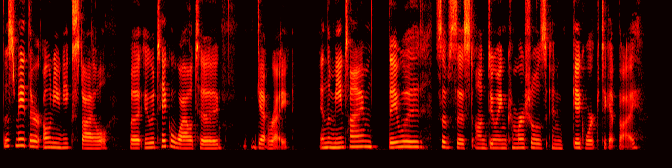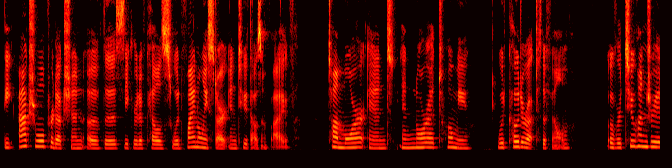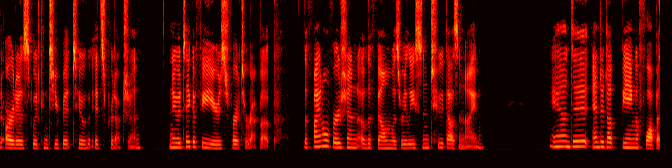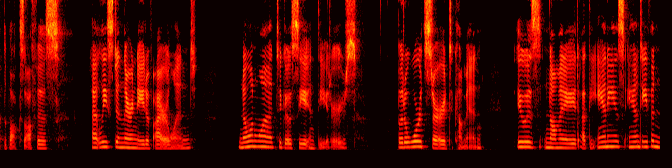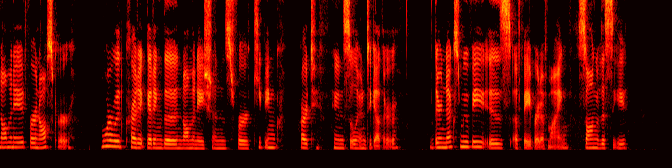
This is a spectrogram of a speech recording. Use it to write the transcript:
This made their own unique style, but it would take a while to get right. In the meantime, they would subsist on doing commercials and gig work to get by. The actual production of The Secret of Kells would finally start in 2005. Tomm Moore and, and Nora Twomey would co direct the film, over 200 artists would contribute to its production, and it would take a few years for it to wrap up. The final version of the film was released in 2009, and it ended up being a flop at the box office, at least in their native Ireland. No one wanted to go see it in theaters, but awards started to come in. It was nominated at the Annies and even nominated for an Oscar. Moore would credit getting the nominations for keeping Cartoon Saloon together. Their next movie is a favorite of mine Song of the Sea.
